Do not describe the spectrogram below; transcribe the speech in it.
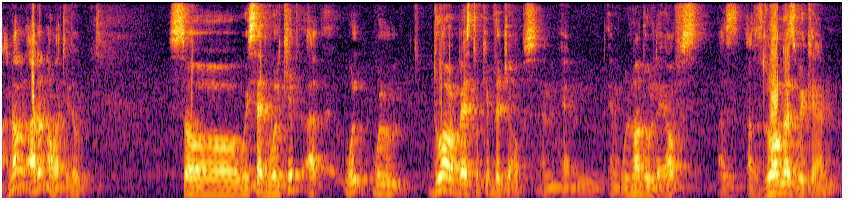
I don't, I don't know what to do. So we said we'll keep, uh, we'll, we'll do our best to keep the jobs, and, and, and we'll not do layoffs as, as long as we can.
